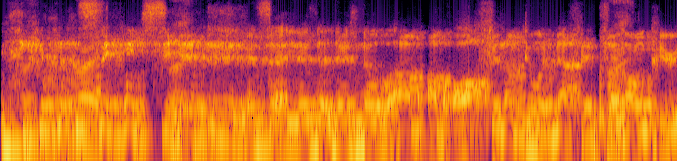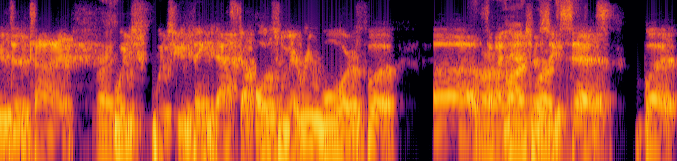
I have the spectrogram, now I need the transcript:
Right. Shit. And so there's there's no I'm, I'm off and I'm doing nothing for Right. long periods of time, right. which which you think that's the ultimate reward for uh, For financial success, but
